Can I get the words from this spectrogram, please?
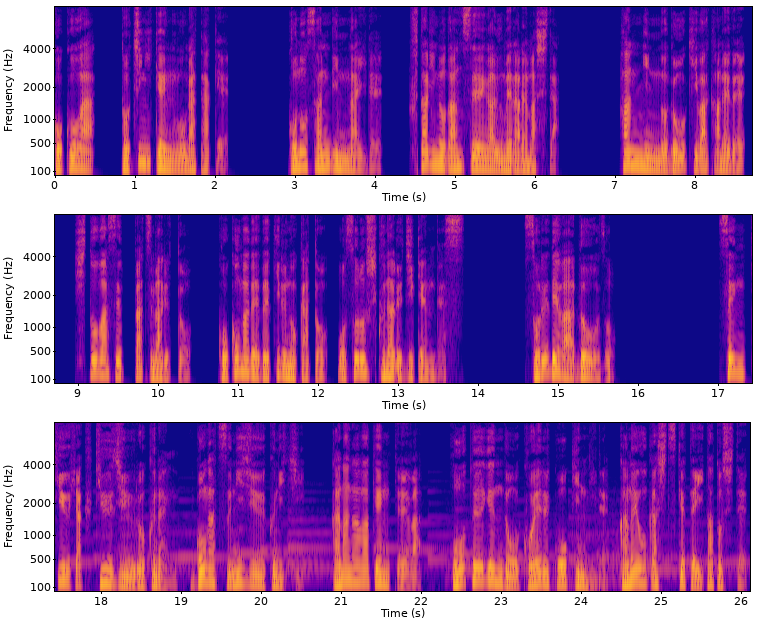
ここは栃木県小ヶ岳この山林内で2人の男性が埋められました。犯人の動機は金で人は切羽詰まるとここまでできるのかと恐ろしくなる事件です。それではどうぞ。1996年5月29日神奈川県警は法定限度を超える高金利で金を貸し付けていたとして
